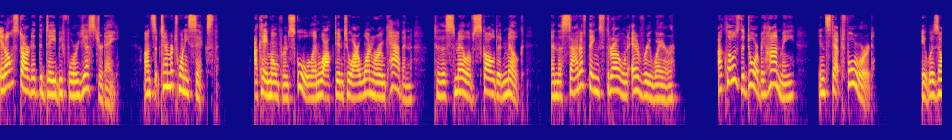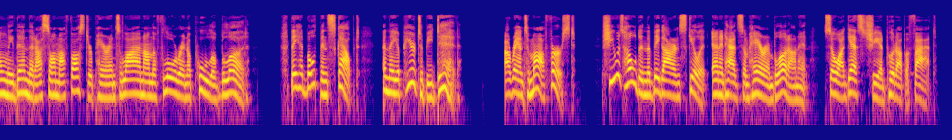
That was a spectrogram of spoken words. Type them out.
It all started the day before yesterday, on September 26th. I came home from school and walked into our one room cabin to the smell of scalded milk and the sight of things thrown everywhere. I closed the door behind me and stepped forward. It was only then that I saw my foster parents lying on the floor in a pool of blood. They had both been scalped, and they appeared to be dead. I ran to Ma first. She was holding the big iron skillet, and it had some hair and blood on it, so I guessed she had put up a fight.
